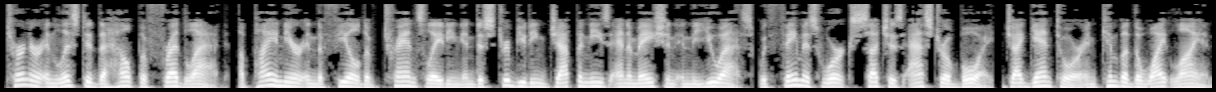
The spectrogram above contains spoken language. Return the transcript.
Turner enlisted the help of Fred Ladd, a pioneer in the field of translating and distributing Japanese animation in the U.S. with famous works such as Astro Boy, Gigantor and Kimba the White Lion,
